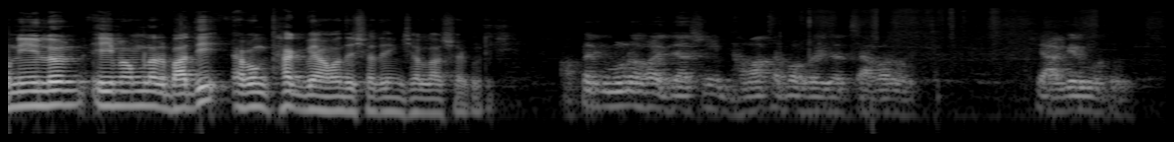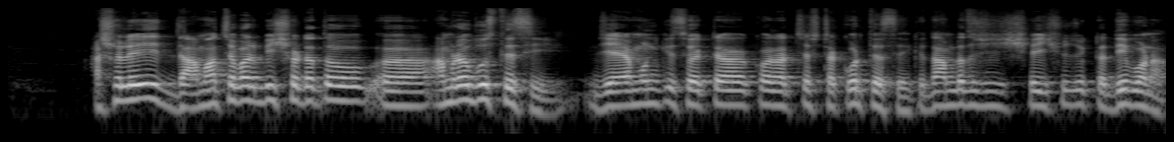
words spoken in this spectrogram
উনি হলেন এই মামলার বাদী এবং থাকবে আমাদের সাথে, ইনশাল্লাহ আশা করি। আপনার কি মনে হয় যে আসলে ধামাচাপা হয়ে যাচ্ছে আবারও সে আগের মতো? আসলে এই দামা চাপার বিষয়টা তো আহ, আমরাও বুঝতেছি যে এমন কিছু একটা করার চেষ্টা করতেছে কিন্তু আমরা তো সেই- সেই সুযোগটা দেব না।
